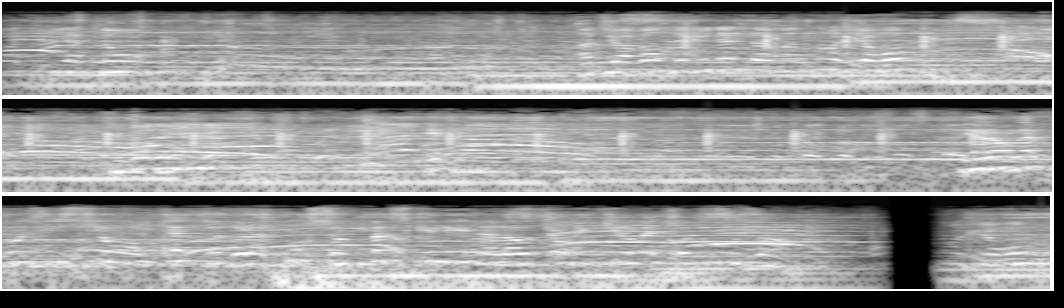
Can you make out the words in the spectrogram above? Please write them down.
Ah, tu vas vendre des lunettes là maintenant, Jérôme Tu vends des lunettes Et alors la position en tête de la course masculine à la hauteur du kilomètre 12. Non, Jérôme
